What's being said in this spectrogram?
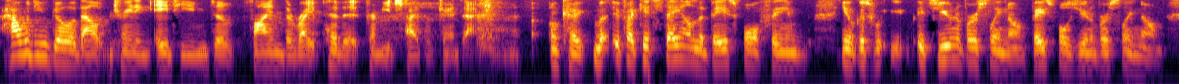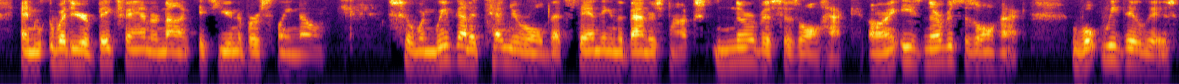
how would you go about training a team to find the right pivot from each type of transaction? Okay, if I could stay on the baseball theme, you know, because it's universally known. Baseball is universally known, and whether you're a big fan or not, it's universally known. So when we've got a 10 year old that's standing in the batter's box, nervous as all heck, all right? He's nervous as all heck. What we do is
